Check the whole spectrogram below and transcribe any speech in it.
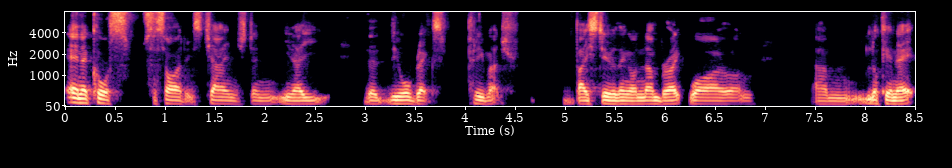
and of course society's changed and you know the, the all blacks pretty much based everything on number eight wire on um, looking at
